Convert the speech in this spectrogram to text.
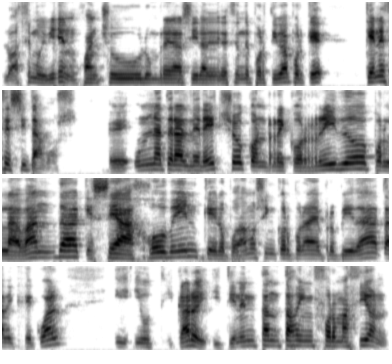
lo hace muy bien. Juanchu Lumbreras y la dirección deportiva, porque ¿qué necesitamos? Eh, un lateral derecho con recorrido por la banda, que sea joven, que lo podamos incorporar en propiedad, tal y que cual. Y, claro, y, tienen tanta información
